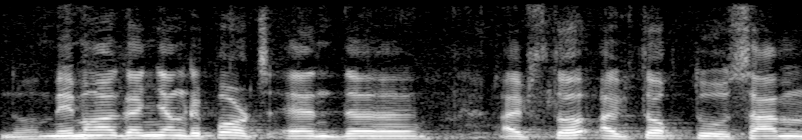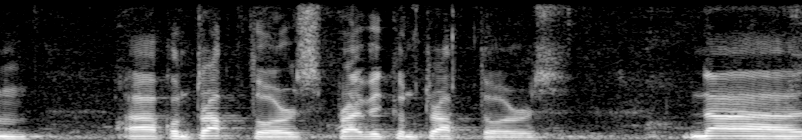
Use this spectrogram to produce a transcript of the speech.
No? May mga ganyang reports and uh, I've, I've talked to some uh, contractors, private contractors, na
